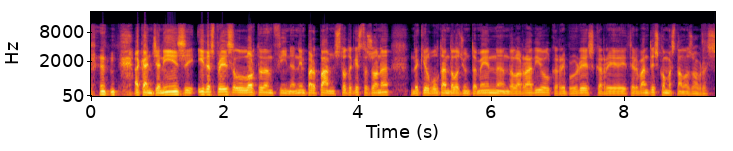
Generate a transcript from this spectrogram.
a Can Genís, i, i després l'Horta d'en Fina, anem per PAMS, tota aquesta zona d'aquí al voltant de l'Ajuntament, de la ràdio, el carrer Progrés, carrer Cervantes, com estan les obres?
